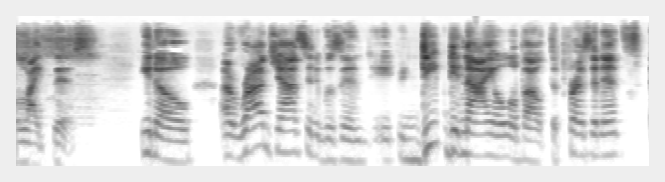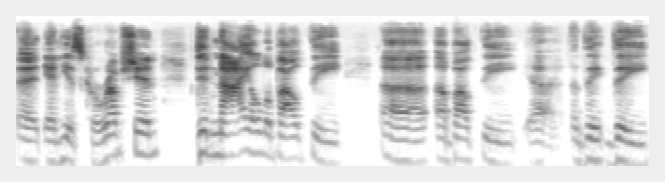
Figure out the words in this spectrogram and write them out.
like this. You know, uh, Ron Johnson was in deep denial about the president's uh, and his corruption, denial about the uh, about the uh, the the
